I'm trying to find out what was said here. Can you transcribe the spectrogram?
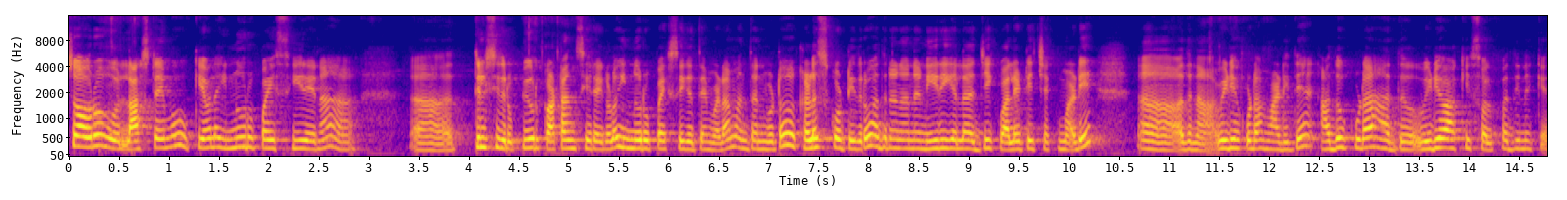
ಸೊ ಅವರು ಲಾಸ್ಟ್ ಟೈಮು ಕೇವಲ ಇನ್ನೂರು ರೂಪಾಯಿ ಸೀರೆನ ತಿಳಿಸಿದರು. ಪ್ಯೂರ್ ಕಾಟನ್ ಸೀರೆಗಳು ಇನ್ನೂರು ರೂಪಾಯಿಗೆ ಸಿಗುತ್ತೆ ಮೇಡಮ್ ಅಂತಂದ್ಬಿಟ್ಟು ಕಳಿಸ್ಕೊಟ್ಟಿದ್ರು. ಅದನ್ನು ನಾನು ನೀರಿಗೆಲ್ಲ ಅಜ್ಜಿ ಕ್ವಾಲಿಟಿ ಚೆಕ್ ಮಾಡಿ ಅದನ್ನು ವಿಡಿಯೋ ಕೂಡ ಮಾಡಿದ್ದೆ. ಅದು ಕೂಡ ಅದು ವಿಡಿಯೋ ಹಾಕಿ ಸ್ವಲ್ಪ ದಿನಕ್ಕೇ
